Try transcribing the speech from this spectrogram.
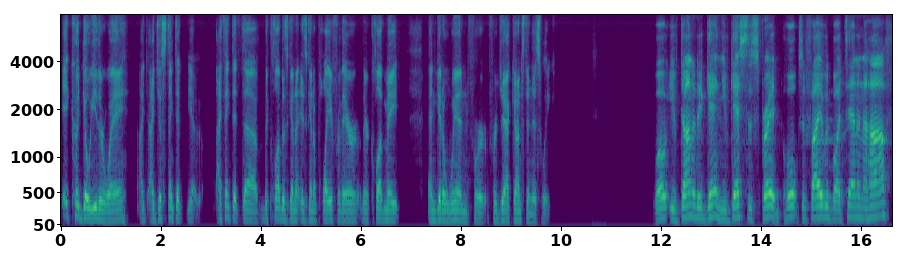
it could go either way. I, I just think that yeah, I think that the club is gonna is gonna play for their their club mate and get a win for for Jack Gunston this week. Well, you've done it again. You've guessed the spread. Hawks are favoured by 10 and a half.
